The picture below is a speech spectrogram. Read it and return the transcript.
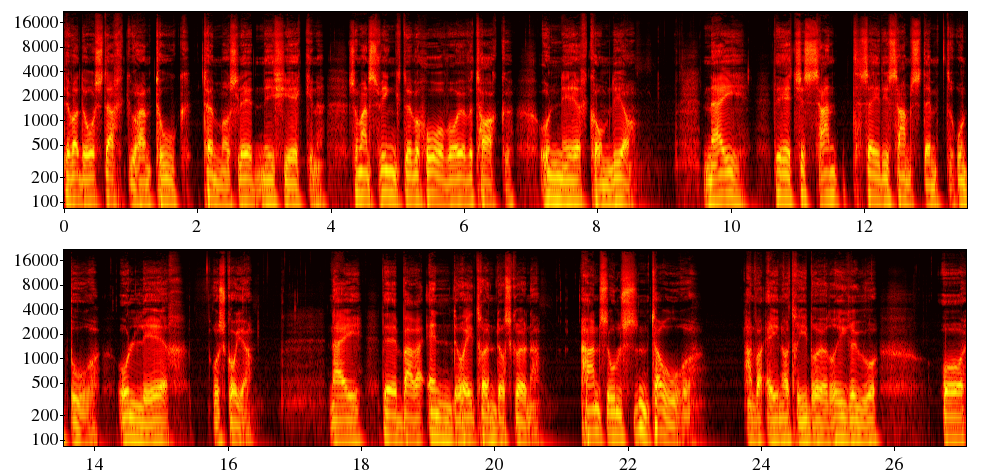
Det var da Sterk-Johan tok tømmersleden i skjekene, som han svingte over hodet og over taket, og ned kom de, ja. Nei, det er ikke sant, sier de samstemt rundt bordet, og ler og skoier. Nei, det er bare enda ei trønderskrøne. Hans Olsen tar ordet. Han var en av tre brødre i grua, og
